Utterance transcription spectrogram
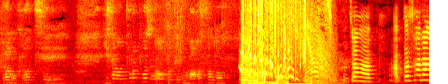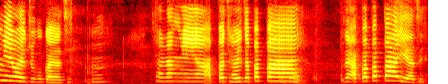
그럼 그렇지. 이상한 프로포즈는 어떻게든 막았어도. 호정아 아빠 사랑해요 해주고 가야지 아빠 잘자 빠빠이 그래 아빠 빠빠이 해야지.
